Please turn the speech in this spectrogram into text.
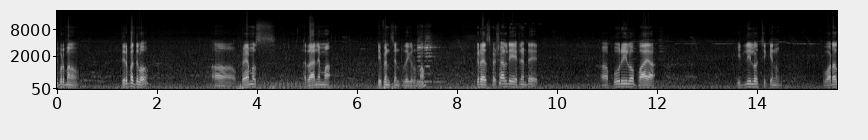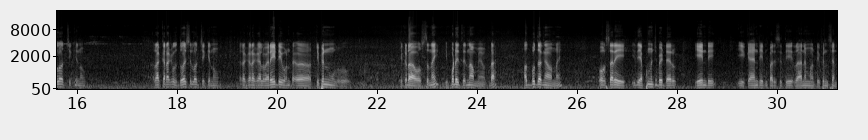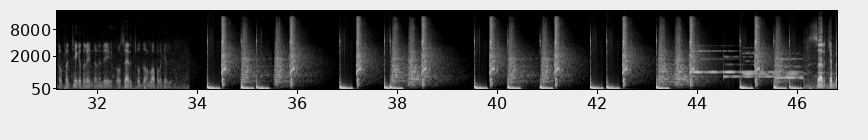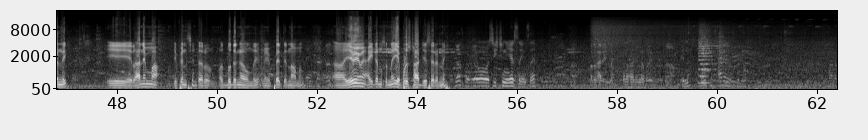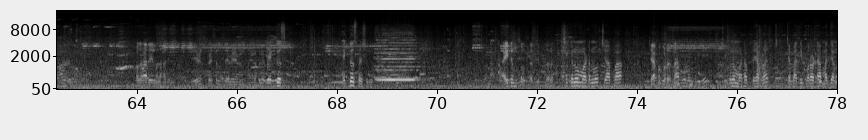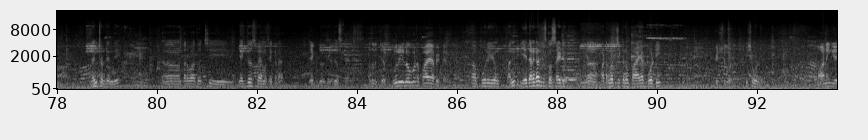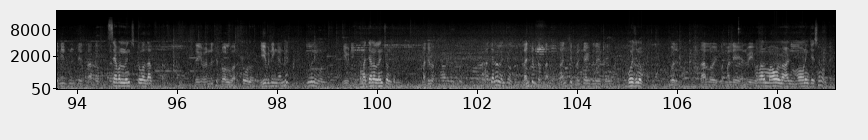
ఇప్పుడు మనం తిరుపతిలో ఫేమస్ రాణిమ్మ టిఫిన్ సెంటర్ దగ్గర ఉన్నాం. ఇక్కడ స్పెషాలిటీ ఏంటంటే పూరీలో పాయ ఇడ్లీలో చికెను వడలో చికెను రకరకాల దోశలో చికెను రకరకాల వెరైటీ వంట టిఫిన్లు ఇక్కడ వస్తున్నాయి. ఇప్పుడే తిన్నాం మేము ఇక్కడ అద్భుతంగా ఉన్నాయి. ఒకసారి ఇది ఎప్పటి నుంచి పెట్టారు? ఏంటి? ఈ క్యాంటీన్ పరిస్థితి రానిమ్మ టిఫిన్ సెంటర్ ప్రత్యేకతలు ఏంటనేది ఒకసారి చూద్దాం లోపలికి వెళ్ళి సార్ చెప్పండి. ఈ రానిమ్మ టిఫిన్ సెంటర్ అద్భుతంగా ఉంది. మేము ఇప్పుడే తిన్నాము. ఏమేమి ఐటమ్స్ ఉన్నాయి? ఎప్పుడు స్టార్ట్ చేశారండి? సిక్స్టీన్ ఇయర్స్ అయింది సార్. ఏమేమి స్పెషల్స్ ఏమేమి egg dosa egg dosa special. Items ఒకసారి చెప్తారా? చికెను మటను చేప. చేప కూడా చేప కూడా ఉంటుంది. చికెను మటన్ చేప చపాతీ పొరోటా మధ్యాహ్నం. లంచ్ ఉంటుంది. తర్వాత వచ్చి ఎగ్ దోస్ ఫేమస్ ఇక్కడ. Egg dosa. Egg dosa famous అసలు పూరీలో కూడా పాయా పెట్టారు. పూరి అన్నిటి ఏ దానికైనా తీసుకో సైడ్. మటన్ చికెన్ పాయ బోటి. ఫిష్ కూడా. ఫిష్ ఉంటుంది మార్నింగ్ ఎన్నింటి నుంచి స్టార్ట్ అవుతుంది? సెవెన్ నుంచి ట్వెల్వ్ దాకా. సెవెన్ నుంచి ట్వెల్వ్ వరకు. ట్వెల్వ్ ఈవినింగ్ అండి? ఈవినింగ్ ఉంటుంది ఈవినింగ్. మధ్యాహ్నం లంచ్ ఉంటుంది. మధ్యలో? మధ్యాహ్నం లంచ్ ఉంటుంది. లంచ్ ఉంటుందా? లంచ్ ప్రత్యేకతలు ఏంటి? భోజనం. భోజనం. దానిలో ఇట్లా మళ్ళీ ఎన్వి కూడా? మామూలు మార్నింగ్ చేసినా ఉంటాయి.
